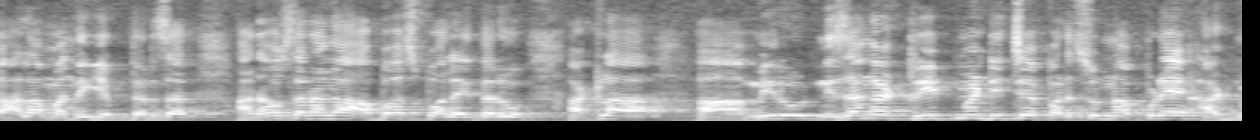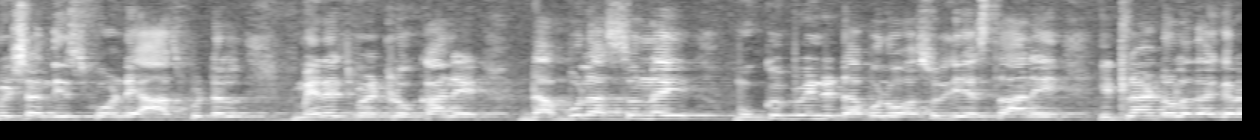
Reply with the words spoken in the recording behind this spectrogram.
చాలా మందికి చెప్తారు సార్. అనవసరంగా అబాస్ పాలవుతారు. అట్లా మీరు నిజంగా ట్రీట్మెంట్ ఇచ్చే పరిస్థితి ఉన్నప్పుడే అడ్మిషన్ తీసుకోండి హాస్పిటల్ మేనేజ్మెంట్లు. కానీ డబ్బులు వస్తున్నాయి ముక్కుపిండి డబ్బులు వసూలు చేస్తా అని ఇట్లాంటి వాళ్ళ దగ్గర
